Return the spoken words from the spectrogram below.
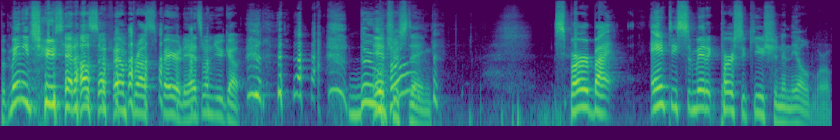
But many Jews had also found prosperity. That's when you go, Do huh? Interesting. Spurred by anti Semitic persecution in the Old World.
